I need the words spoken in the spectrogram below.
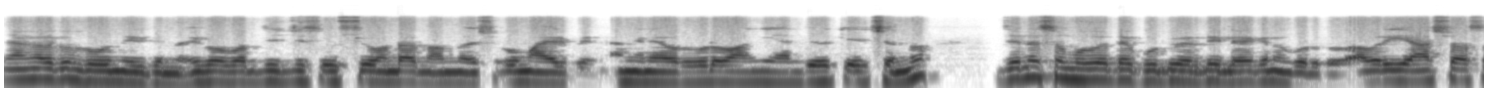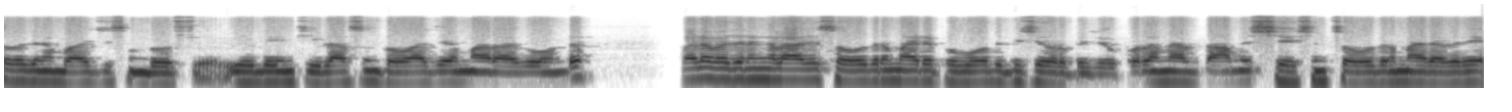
ഞങ്ങൾക്കും തോന്നിയിരിക്കുന്നു. ഇവ വർദ്ധിച്ച് സൂക്ഷിച്ചുകൊണ്ട് നന്ന് ശുഭമായിരിക്കും. അങ്ങനെ അവരോട് വാങ്ങി അന്ത്യോക്കിയിൽ ചെന്നു ജനസമൂഹത്തെ കൂട്ടിവരുത്തി ലേഖനം കൊടുത്തു. അവർ ഈ ആശ്വാസവചനം വായിച്ച് സന്തോഷിച്ചു. യൂതയും ശീലാസും പ്രവാചകന്മാരാകൊണ്ട് പല വചനങ്ങളാൽ സഹോദരന്മാരെ പ്രബോധിപ്പിച്ച് ഉറപ്പിച്ചു. കുറെ നാൾ താമസിച്ച ശേഷം സഹോദരന്മാർ അവരെ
